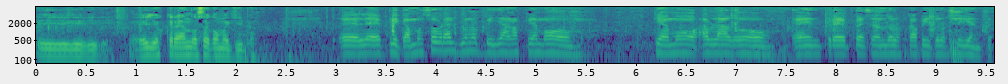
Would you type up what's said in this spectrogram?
Y ellos creándose como equipo. Eh, le explicamos sobre algunos villanos que hemos, que hemos hablado entre empezando los capítulos siguientes.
